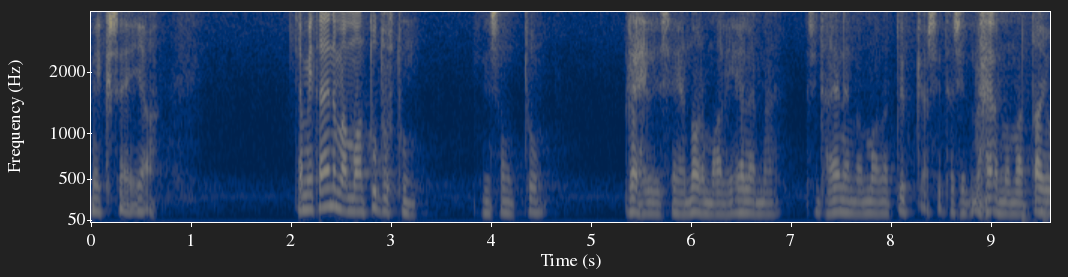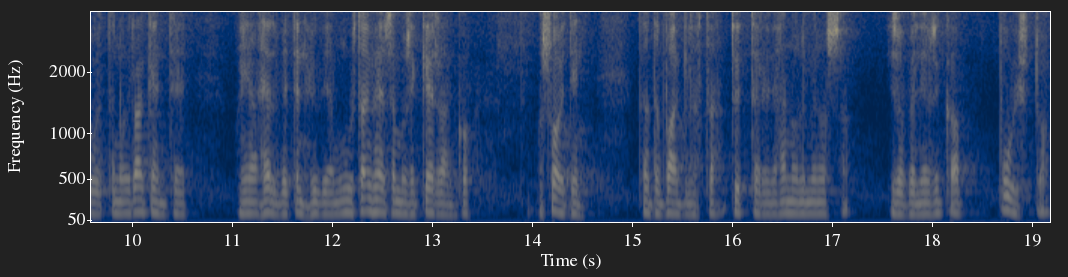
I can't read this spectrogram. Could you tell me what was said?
miksei. Ja, ja mitä enemmän mä oon tutustunut niin sanottu rehelliseen ja normaaliin elämään, sitä enemmän mä alan tykkää sitä. Sitten enemmän mä tajuin, että nuo rakenteet on ihan helvetin hyviä. Mä muistan yhden semmoisen kerran, kun mä soitin täältä vankilasta tyttärille. Hän oli menossa isoveljensä kanssa puistoon.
